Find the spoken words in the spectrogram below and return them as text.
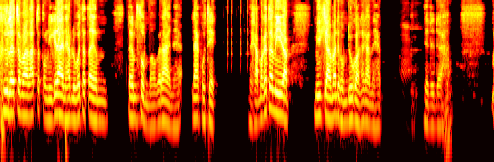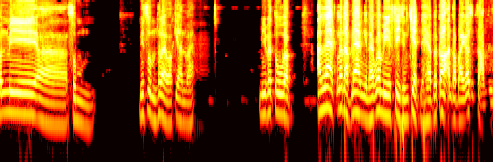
คือเราจะมารับจากตรงนี้ก็ได้นะครับ หรือว่าจะเติมเติมสุ่มเอาก็ได้นะฮะ แลกโปรเทคนะครับ มันก็จะมีแบบมีการมาเดี๋ยวผมดูก่อนแล้วกันนะครับเดี๋ยวเดี๋ยวเดี๋ยวมันมีอ่าสุ่ม มีสุ่มเท่าไหร่วะกี่อันวะ มีประตูแบบอันแรกระดับแรกเนี่ยนะครับก็มี4ถึง7นะครับ แล้วก็อันต่อไปก็13ถึง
